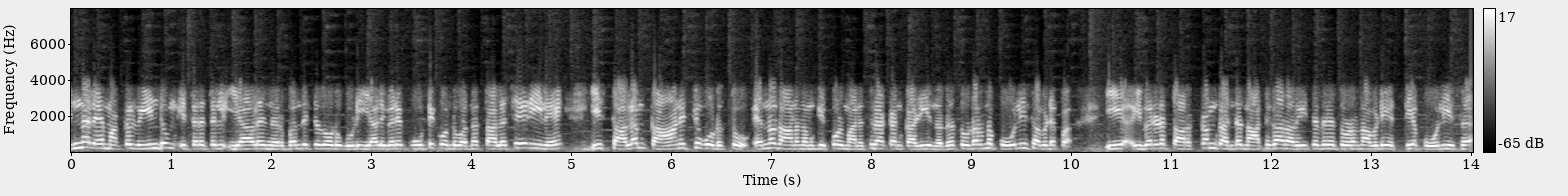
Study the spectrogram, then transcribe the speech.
ഇന്നലെ മക്കൾ വീണ്ടും ഇത്തരത്തിൽ ഇയാളെ നിർബന്ധിച്ചതോടുകൂടി ഇയാൾ ഇവരെ കൂട്ടിക്കൊണ്ടുവന്ന തലശ്ശേരിയിലെ ഈ സ്ഥലം കാണിച്ചു കൊടുത്തു എന്നതാണ് നമുക്കിപ്പോൾ മനസ്സിലാക്കാൻ കഴിയുന്നത്. തുടർന്ന് പോലീസ് അവിടെ ഈ ഇവരുടെ തർക്കം കണ്ട് നാട്ടുകാർ അറിയിച്ചതിനെ തുടർന്ന് അവിടെ എത്തിയ പോലീസ്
